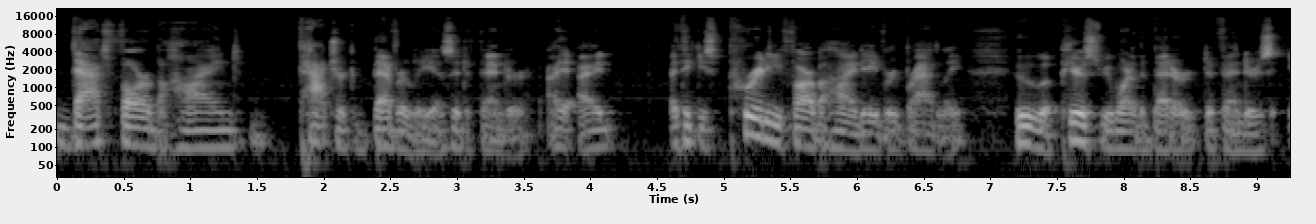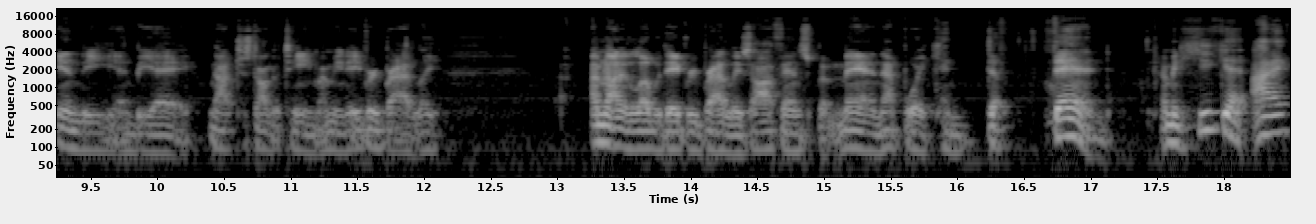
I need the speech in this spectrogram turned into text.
that far behind Patrick Beverley as a defender. I, I I think he's pretty far behind Avery Bradley, who appears to be one of the better defenders in the NBA, not just on the team. I mean, Avery Bradley. I'm not in love with Avery Bradley's offense, but man, that boy can defend. I mean, he get I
